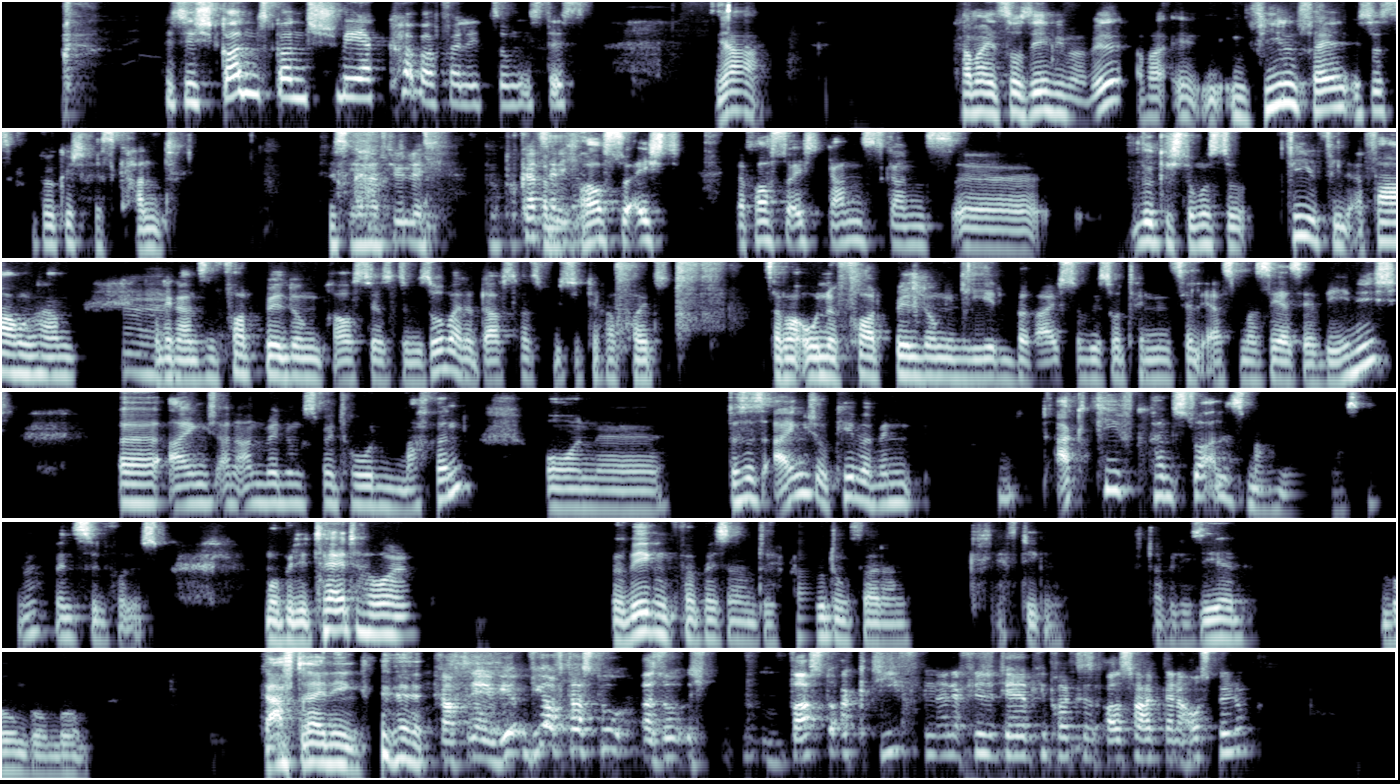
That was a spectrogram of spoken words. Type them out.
Das ist ganz, ganz schwer. Körperverletzung ist das. Ja, kann man jetzt so sehen, wie man will, aber in, in vielen Fällen ist es wirklich riskant. riskant. Ja, natürlich. Du, du kannst da ja nicht. Brauchst du echt, da brauchst du echt ganz, ganz, äh, wirklich, du musst du viel, viel Erfahrung haben. Mhm. Bei der ganzen Fortbildung brauchst du ja sowieso, weil du darfst als Physiotherapeut, sag mal, ohne Fortbildung in jedem Bereich sowieso tendenziell erstmal sehr, sehr wenig äh, eigentlich an Anwendungsmethoden machen. Und äh, das ist eigentlich okay, weil wenn aktiv kannst du alles machen, ne, wenn es sinnvoll ist. Mobilität holen, Bewegung verbessern, Durchblutung fördern, kräftigen, stabilisieren. Boom, boom, boom. Krafttraining. Krafttraining. Wie, wie, oft hast du, also ich, warst du aktiv in einer Physiotherapiepraxis außerhalb deiner Ausbildung?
